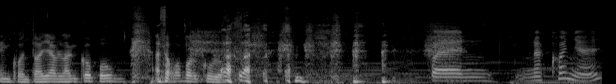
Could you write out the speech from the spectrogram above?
En cuanto haya blanco, pum. A tomar por culo. Pues no es coña, ¿eh?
